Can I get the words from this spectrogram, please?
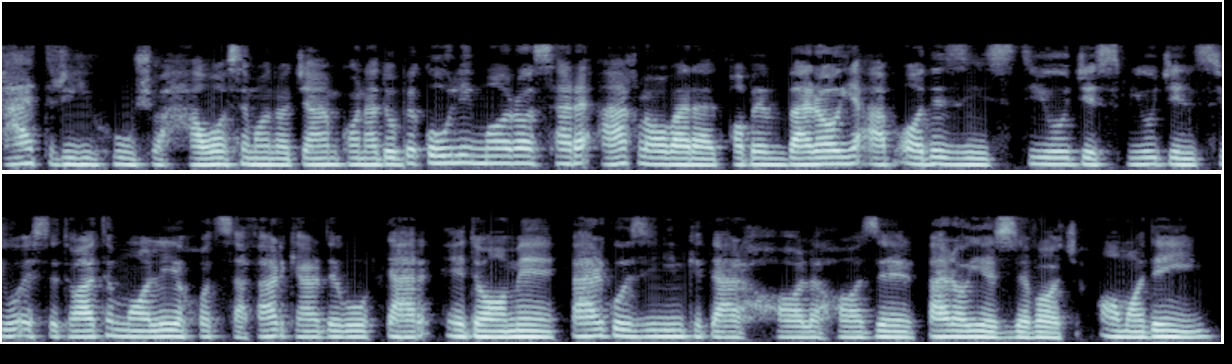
قدری هوش و حواسمان را جمع کند و به قولی ما را سر عقل آورد تا به ورای ابعاد زیستی و جسمی و جنسی و استطاعت مالی خود سفر کرده و در ادامه برگزینیم که در حال حاضر برای ازدواج آماده ایم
